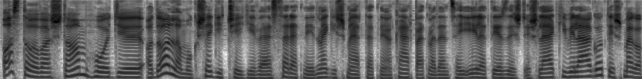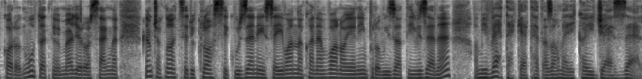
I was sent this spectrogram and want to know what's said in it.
Azt olvastam, hogy a dallamok segítségével szeretnéd megismertetni a Kárpát-medencei életérzést és lelkivilágot, és meg akarod mutatni, hogy Magyarországnak nem csak nagyszerű klasszikus zenészei vannak, hanem van olyan improvizatív zene, ami vetekedhet az amerikai jazzzel.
